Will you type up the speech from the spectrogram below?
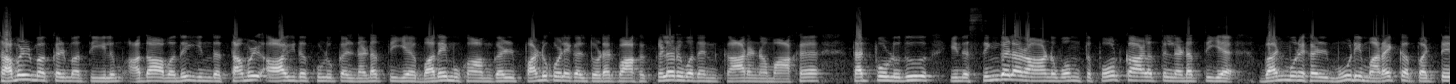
தமிழ் மக்கள் மத்தியிலும் அதாவது இந்த தமிழ் ஆயுத குழுக்கள் நடத்திய வதை முகாம்கள் படுகொலைகள் தொடர்பாக கிளறுவதன் காரணமாக தற்பொழுது இந்த சிங்கள இராணுவம் போர்க்காலத்தில் நடத்திய வன்முறைகள் மூடி மறைக்கப்பட்டு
